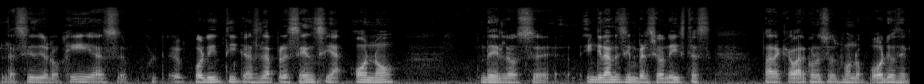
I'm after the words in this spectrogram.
las ideologías eh, políticas, la presencia o no de los eh, grandes inversionistas para acabar con esos monopolios del,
